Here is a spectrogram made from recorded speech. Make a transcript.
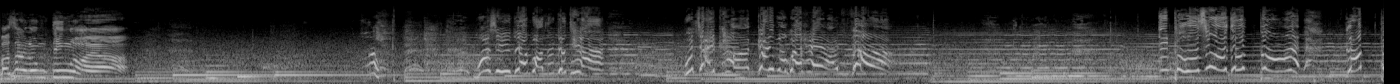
目屎拢顶落来啊！我是对跑得就疼，我才哭啊，跟你没关系啊，你走啊！你抱出来给我抱哎，给我抱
